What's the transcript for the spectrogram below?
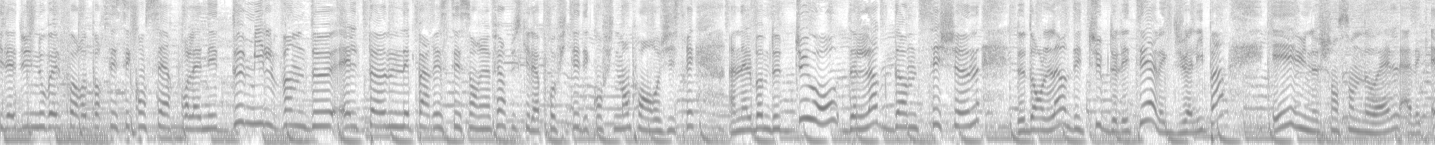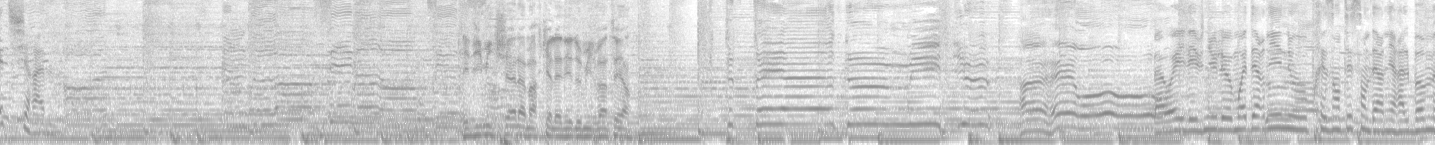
S'il a dû une nouvelle fois reporter ses concerts pour l'année 2022, Elton n'est pas resté sans rien faire puisqu'il a profité des confinements pour enregistrer un album de duo, The Lockdown Session, dedans l'un des tubes de l'été avec Dua Lipa et une chanson de Noël avec Ed Sheeran. Eddie Mitchell a marqué l'année 2021. Bah ouais, il est venu le mois dernier nous présenter son dernier album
